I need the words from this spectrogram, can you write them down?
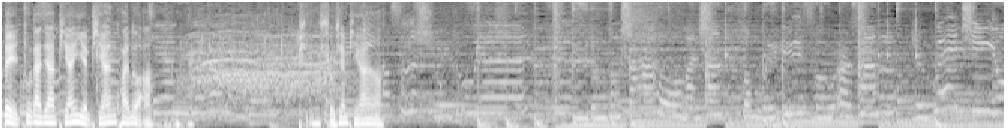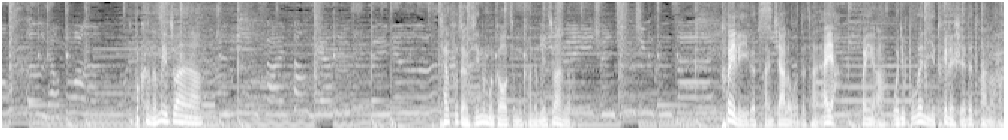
对，祝大家平安夜平安快乐啊！首先平安啊！不可能没钻啊！财富等级那么高，怎么可能没钻呢？退了一个团，加了我的团。哎呀，欢迎啊！我就不问你退了谁的团了啊，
